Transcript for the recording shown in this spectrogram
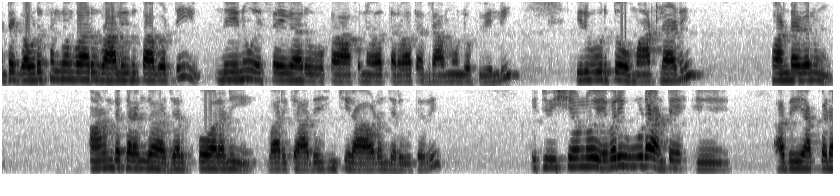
అంటే గౌడ సంఘం వారు రాలేదు కాబట్టి నేను ఎస్ఐ గారు ఒక హాఫ్ అన్ అవర్ తర్వాత గ్రామంలోకి వెళ్ళి ఇరువురితో మాట్లాడి పండగను ఆనందకరంగా జరుపుకోవాలని వారికి ఆదేశించి రావడం జరుగుతుంది. ఇటు విషయంలో ఎవరి కూడా అంటే అది అక్కడ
